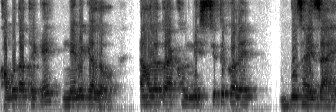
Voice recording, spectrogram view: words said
ক্ষমতা থেকে নেমে গেল। তাহলে তো এখন নিশ্চিত করে বোঝাই যায়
